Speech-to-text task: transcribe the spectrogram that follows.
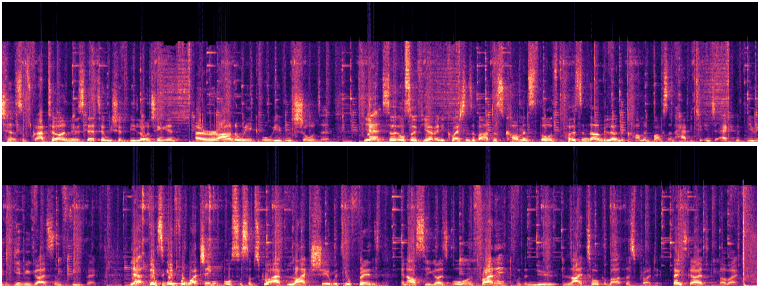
subscribe to our newsletter. We should be launching in around a week or even shorter. Yeah, so also if you have any questions about this, comments, thoughts, post them down below in the comment box. I'm happy to interact with you and give you guys some feedback. Yeah, thanks again for watching. Also subscribe, like, share with your friends, and I'll see you guys all on Friday for the new light talk about this project. Thanks guys, bye bye.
